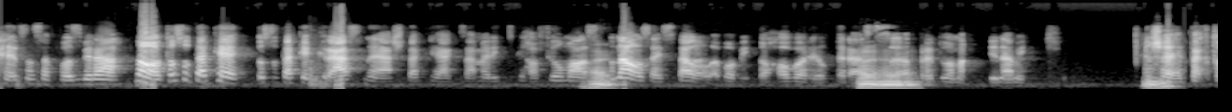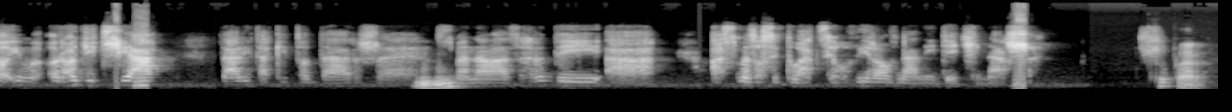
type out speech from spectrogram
ja som sa pozbierala. No, to sú také, to sú také krásne, až také, jak z amerického filmu, ale sa to naozaj stalo, lebo mi to hovoril teraz hej, hej. pred dvoma hodinami, mm. že takto im rodičia dali takýto dar, že mm-hmm. sme na vás hrdí a, a sme so situáciou vyrovnaní, deti naše. Super.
